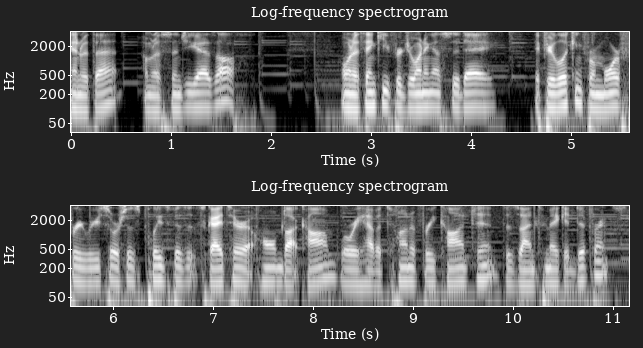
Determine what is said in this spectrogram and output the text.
And with that, I'm going to send you guys off. I want to thank you for joining us today. If you're looking for more free resources, please visit skyterraathome.com where we have a ton of free content designed to make a difference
